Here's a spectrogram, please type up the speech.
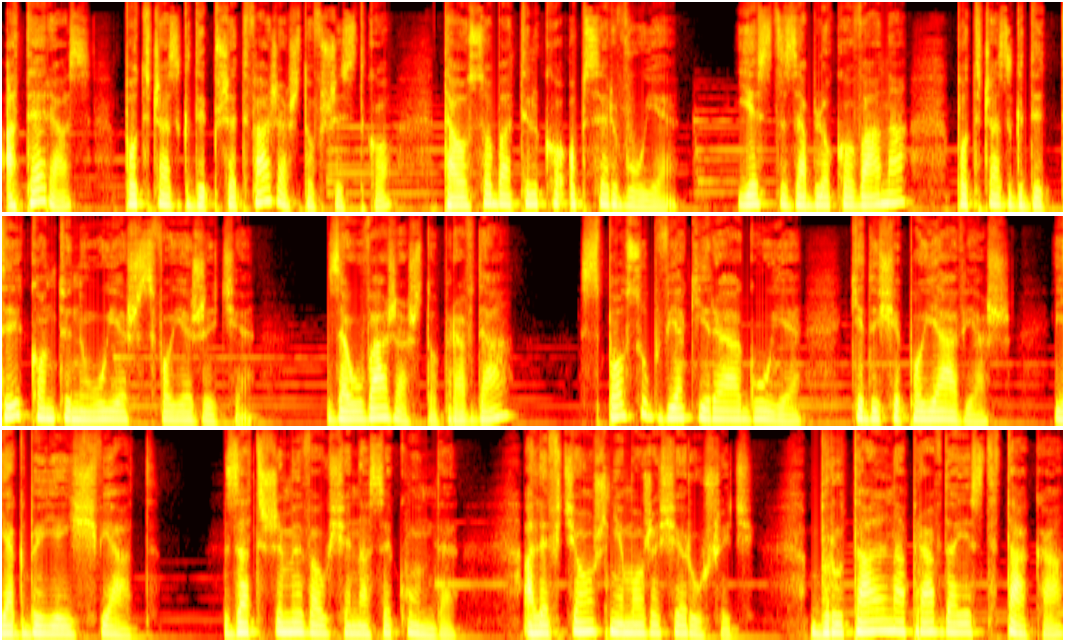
A teraz, podczas gdy przetwarzasz to wszystko, ta osoba tylko obserwuje. Jest zablokowana, podczas gdy ty kontynuujesz swoje życie. Zauważasz to, prawda? Sposób, w jaki reaguje, kiedy się pojawiasz, jakby jej świat. Zatrzymywał się na sekundę, ale wciąż nie może się ruszyć. Brutalna prawda jest taka,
